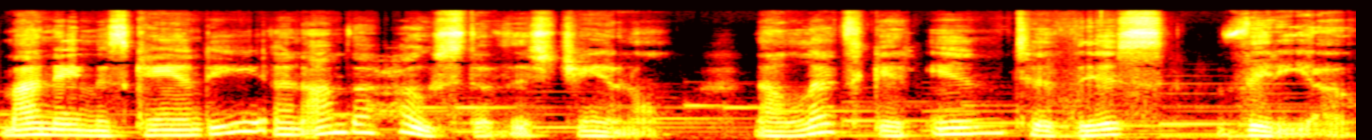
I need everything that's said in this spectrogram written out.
My name is Candy and I'm the host of this channel. Now let's get into this video.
